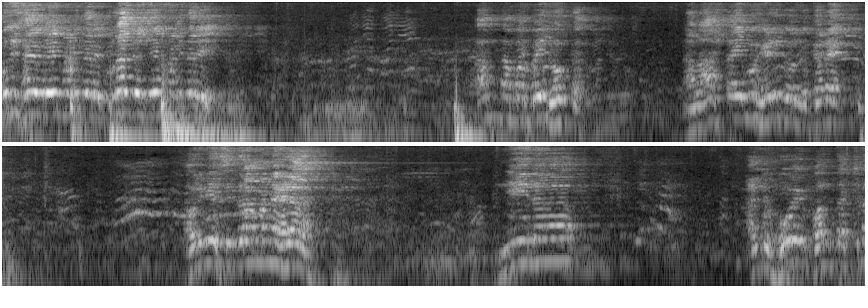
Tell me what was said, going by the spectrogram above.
ಮೋದಿ ಸಾಹೇಬ್ರು ಏನ್ ಮಾಡಿದ್ದಾರೆ? ಗುಲಾಬ್ ಜೋಶಿ ಏನ್ ಮಾಡಿದ್ದಾರೆ? ಅಂತ ನಮ್ಮ ಬೈದು ಹೋಗ್ತಾರೆ. ನಾನು ಲಾಸ್ಟ್ ಟೈಮು ಹೇಳಿದ್ದು ಒಂದು ಕಡೆ ಅವರಿಗೆ ಸಿದ್ದರಾಮಣ್ಣ ಹೇಳ ನೀನು ಅಲ್ಲಿ ಹೋಗಿ ಬಂದ ತಕ್ಷಣ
